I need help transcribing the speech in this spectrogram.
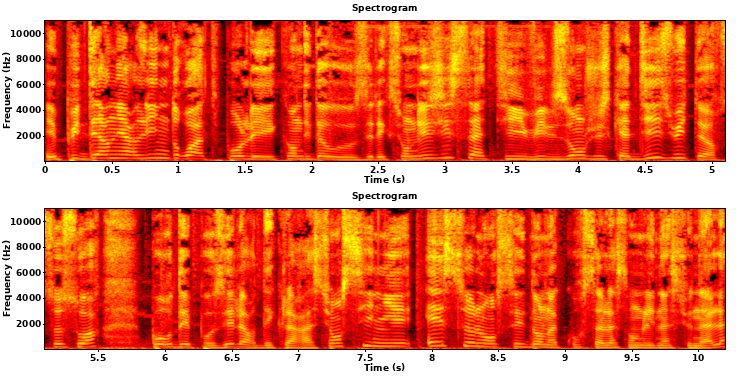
Et puis, dernière ligne droite pour les candidats aux élections législatives. Ils ont jusqu'à 18h ce soir pour déposer leur déclaration signée et se lancer dans la course à l'Assemblée nationale.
